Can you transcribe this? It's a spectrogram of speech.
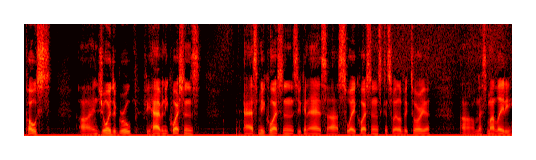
post, uh, enjoy the group. If you have any questions, ask me questions. You can ask uh, Sway questions, Consuelo Victoria. Um, that's my lady.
